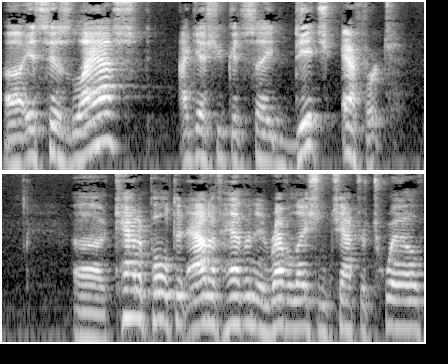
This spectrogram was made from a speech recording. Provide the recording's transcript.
Uh, it's his last, I guess you could say, ditch effort uh, catapulted out of heaven in Revelation chapter 12,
